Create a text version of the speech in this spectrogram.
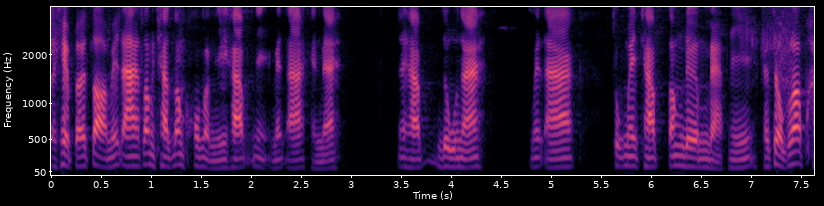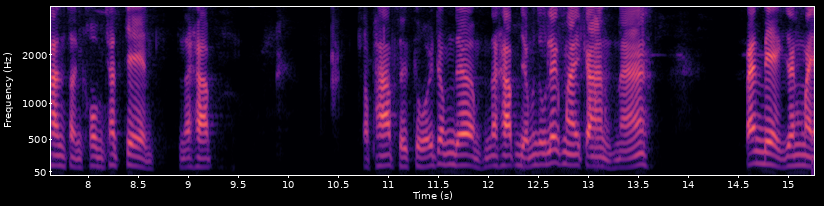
ตะเข็บรอยต่อเม็ดอาร์ต้องชัดต้องคมแบบนี้ครับนี่เม็ดอาร์เห็นไหมนะครับ ดูนะเม็ดอาร์ทุกเม็ดครับต้องเดิมแบบนี้กระจกรอบคันสันคมชัดเจนนะครับ สภาพสวยๆเดิมๆนะครับ เดี๋ยวมาดูเลขไมล์กันนะแป้นเบรกยังใหม่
